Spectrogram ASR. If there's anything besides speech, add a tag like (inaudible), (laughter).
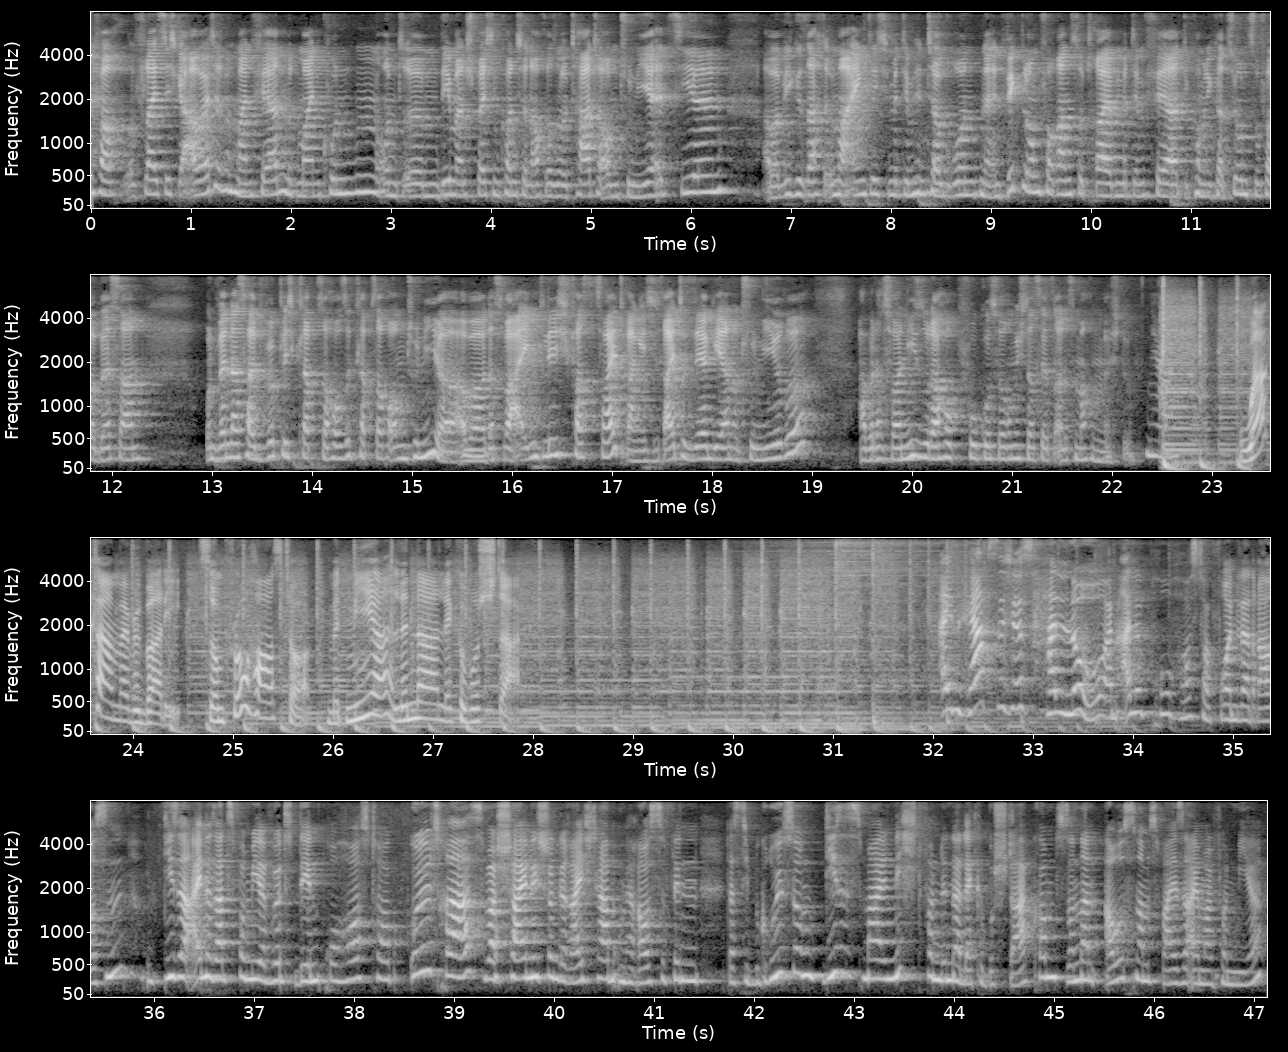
einfach fleißig gearbeitet mit meinen Pferden, mit meinen Kunden und ähm, dementsprechend konnte ich dann auch Resultate auf dem Turnier erzielen. Aber wie gesagt, immer eigentlich mit dem Hintergrund, eine Entwicklung voranzutreiben mit dem Pferd, die Kommunikation zu verbessern. Und wenn das halt wirklich klappt, zu Hause klappt es auch auf dem Turnier. Aber das war eigentlich fast zweitrangig. Ich reite sehr gerne Turniere, aber das war nie so der Hauptfokus, warum ich das jetzt alles machen möchte. Ja. Welcome everybody zum Pro Horse Talk mit mir, Linda Leckebusch-Stark. Herzliches Hallo an alle Pro Horse Talk Freunde da draußen. Dieser eine Satz von mir wird den Pro Horse Talk Ultras wahrscheinlich schon gereicht haben, um herauszufinden, dass die Begrüßung dieses Mal nicht von Linda Leckebusch Stark kommt, sondern ausnahmsweise einmal von mir.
